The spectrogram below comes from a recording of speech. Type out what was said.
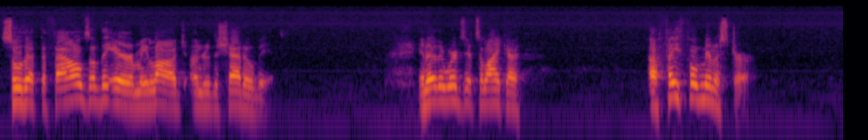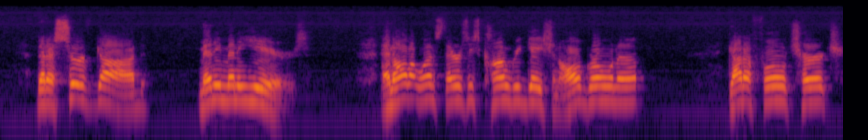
so that the fowls of the air may lodge under the shadow of it. In other words, it's like a, a faithful minister that has served God many, many years. And all at once, there's this congregation all grown up, got a full church,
